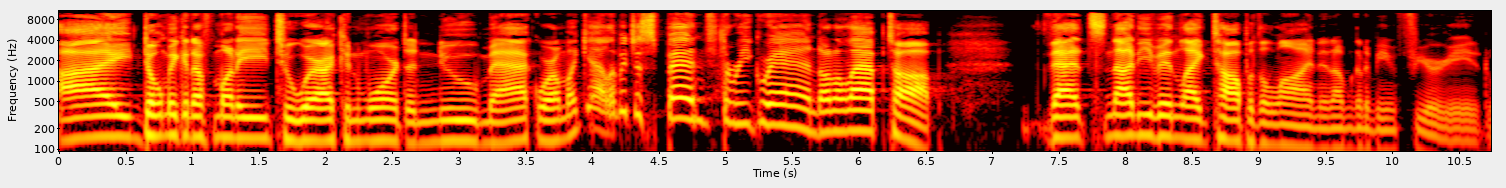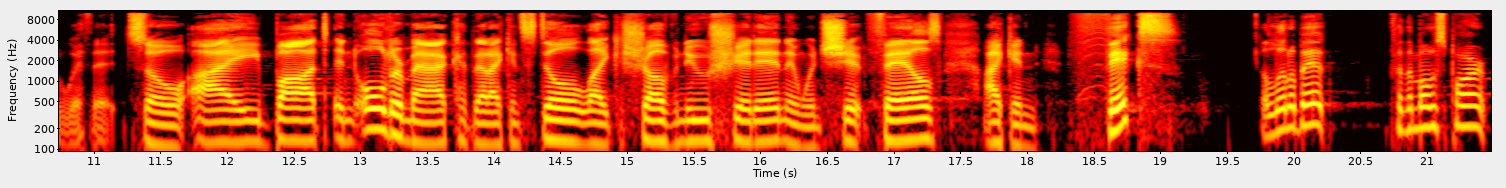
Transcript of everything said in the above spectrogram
I don't make enough money to where I can warrant a new Mac where I'm like, yeah, let me just spend three grand on a laptop. That's not even like top of the line, and I'm going to be infuriated with it. So I bought an older Mac that I can still like shove new shit in, and when shit fails, I can fix a little bit for the most part.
